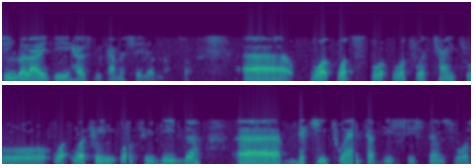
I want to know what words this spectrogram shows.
single ID has become a sale or not. So uh, what, what's, what, what we're trying to, what, what we, what we did, uh, the key to enter these systems was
